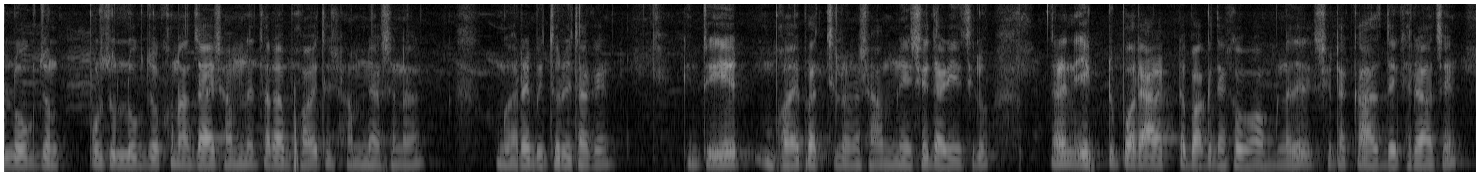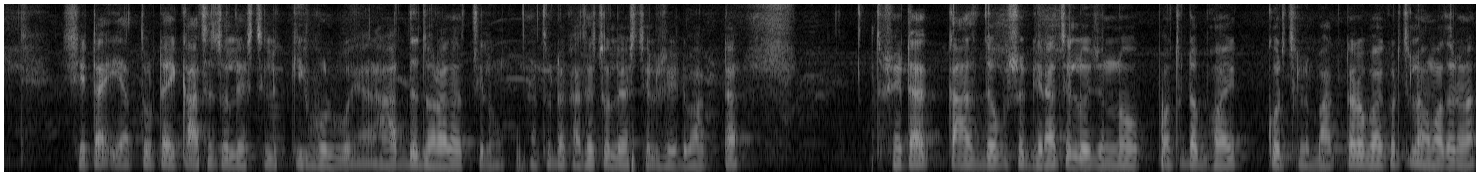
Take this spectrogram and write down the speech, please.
লোকজন, প্রচুর লোক যখন যায় সামনে, তারা ভয়তে সামনে আসে না। ঘরের ভিতরেই থাকে। কিন্তু এ ভয় পাচ্ছিল না, সামনে এসে দাঁড়িয়েছিল। ধরেন একটু পরে আরেকটা বাঘ দেখাবো আপনাদের। সেটা কাজ দেখে আছে। সেটা এতটাই কাছে চলে এসেছিল, কী বলব, আর হাত দিয়ে ধরা যাচ্ছিল, এতটা কাছে চলে আসছিল সেই বাঘটা। তো সেটা কাজ দিয়ে অবশ্য ঘেরা ছিল, ওই জন্য কতটা ভয় করছিল, বাঘটারও ভয় করছিল, আমাদেরও না।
